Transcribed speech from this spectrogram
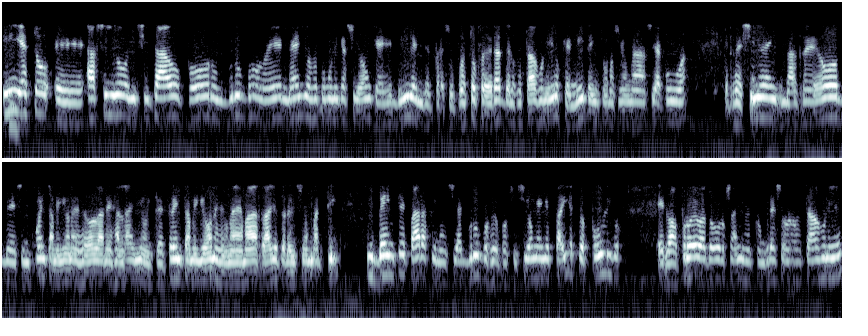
Y esto eh, ha sido incitado por un grupo de medios de comunicación que viven del presupuesto federal de los Estados Unidos, que emiten información hacia Cuba, que reciben alrededor de 50 millones de dólares al año, entre 30 millones de una llamada Radio Televisión Martí, y 20 para financiar grupos de oposición en el país. Esto es público, eh, lo aprueba todos los años el Congreso de los Estados Unidos.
